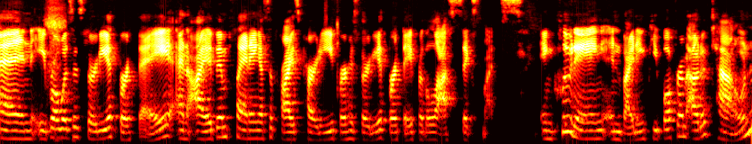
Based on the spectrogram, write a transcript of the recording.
and April was his 30th birthday, and I had been planning a surprise party for his 30th birthday for the last six months, including inviting people from out of town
